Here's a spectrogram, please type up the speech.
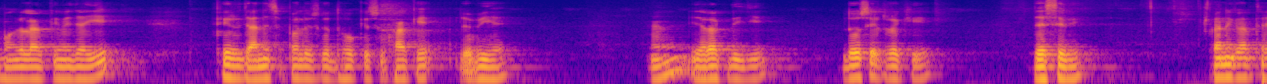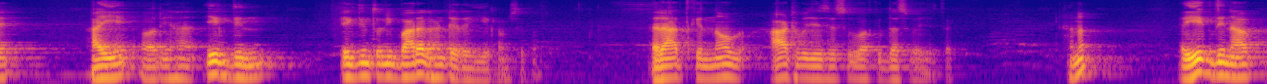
मंगल आरती में जाइए। फिर जाने से पहले उसको धो के सुखा के जो भी है हाँ, या रख दीजिए। दो सेट रखिए जैसे भी। कहने का अर्थ है आइए और यहाँ एक दिन एक दिन तो नहीं बारह घंटे रहिए कम से कम। रात के नौ आठ बजे से सुबह के दस बजे तक है ना? एक दिन आप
